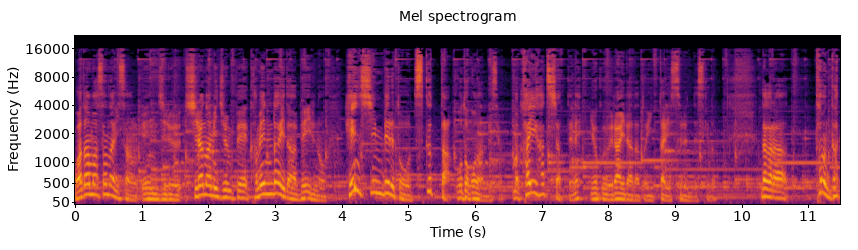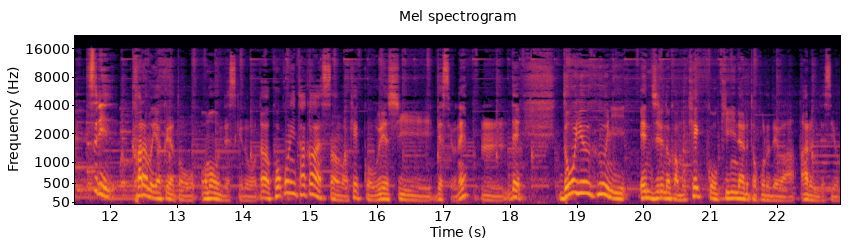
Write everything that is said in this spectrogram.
和田正成さん演じる白波純平仮面ライダーベイルの変身ベルトを作った男なんですよ。まあ、開発者ってね、よくライダーだと言ったりするんですけど。だから、多分がっつり絡む役やと思うんですけど、だからここに高橋さんは結構嬉しいですよね。うん。で、どういう風に演じるのかも結構気になるところではあるんですよ。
